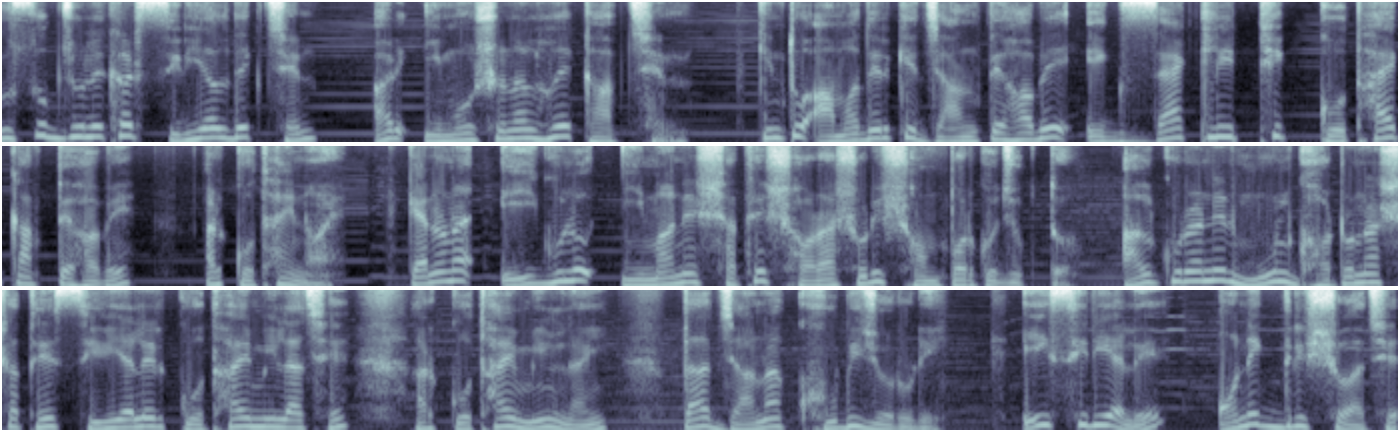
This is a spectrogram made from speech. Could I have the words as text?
ইউসুফ জুলেখার সিরিয়াল দেখছেন আর ইমোশনাল হয়ে কাঁদছেন। কিন্তু আমাদেরকে জানতে হবে এক্স্যাক্টলি ঠিক কোথায় কাঁদতে হবে আর কোথায় নয়। কেননা এইগুলো ইমানের সাথে সরাসরি সম্পর্কযুক্ত। আল কোরআনের মূল ঘটনার সাথে সিরিয়ালের কোথায় মিল আছে আর কোথায় মিল নাই, তা জানা খুবই জরুরি। এই সিরিয়ালে অনেক দৃশ্য আছে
